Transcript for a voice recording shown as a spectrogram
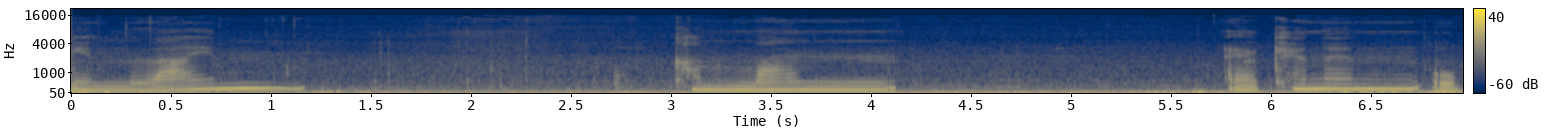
in Line. Kann man erkennen, ob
